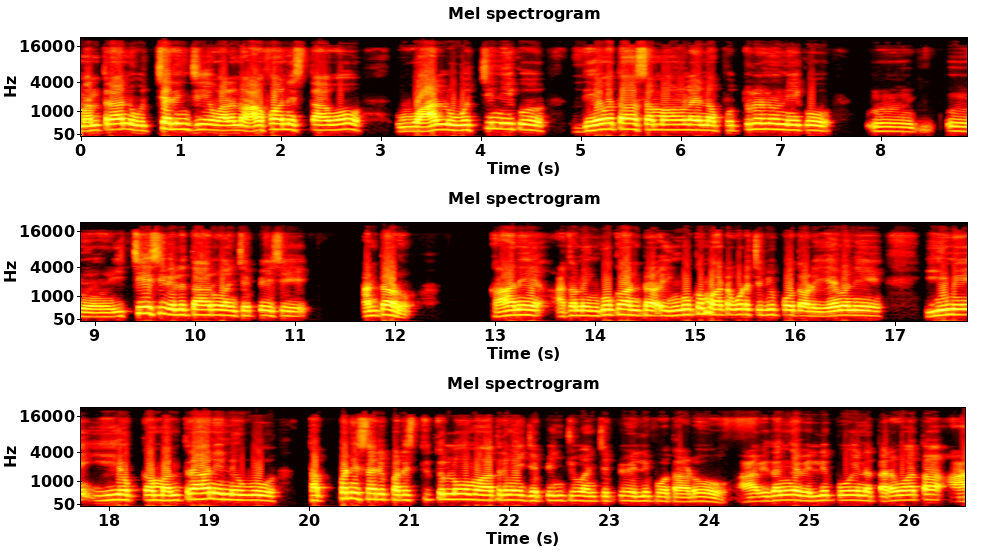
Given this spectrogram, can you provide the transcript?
మంత్రాన్ని ఉచ్చరించి వాళ్ళను ఆహ్వానిస్తావో వాళ్ళు వచ్చి నీకు దేవతా సమానులైన పుత్రులను నీకు ఇచ్చేసి వెళుతారు అని చెప్పేసి అంటాడు. కానీ అతను ఇంకొక అంట ఇంకొక మాట కూడా చెప్పిపోతాడు. ఏమని? ఈమె ఈ యొక్క మంత్రాన్ని నువ్వు తప్పనిసరి పరిస్థితుల్లో మాత్రమే జపించు అని చెప్పి వెళ్ళిపోతాడు. ఆ విధంగా వెళ్ళిపోయిన తర్వాత ఆ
